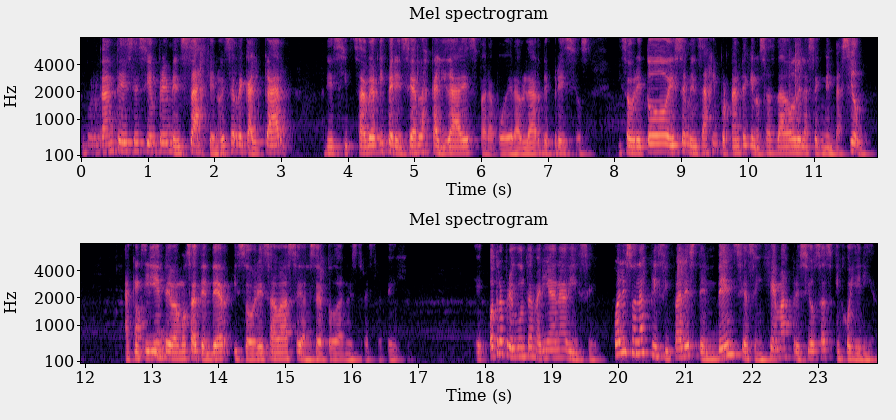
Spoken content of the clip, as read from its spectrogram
Importante ese siempre mensaje, ¿no? Ese recalcar de saber diferenciar las calidades para poder hablar de precios. Y sobre todo ese mensaje importante que nos has dado de la segmentación. A qué cliente vamos a atender y sobre esa base hacer toda nuestra estrategia. Eh, otra pregunta, Mariana, dice, ¿cuáles son las principales tendencias en gemas preciosas en joyería?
